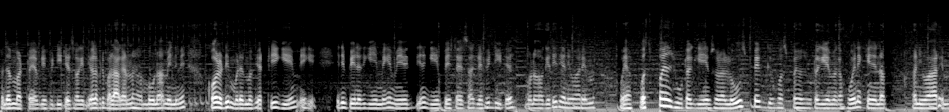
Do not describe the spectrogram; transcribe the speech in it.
හොඳ මටගේ ඩිටස් වගේ දලට බලාගන්න හම්බුනා මෙන්න මේ කෝලඩි මොඩම ෆියට්‍රී ගේම් එක. ඉතින් පේනතිගේම එක මේ තින ගේම් පේස්ටසා ග්‍රෆි ඩිට මොනවගේ අනිවාරෙන්ම ඔය ෆස් පය ෂූට ගේම් සොල ලෝස් පෙක් ෆස් පය ෂූට ගේම එක හොන කෙනෙන අනිවාරෙන්ම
